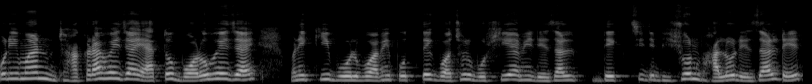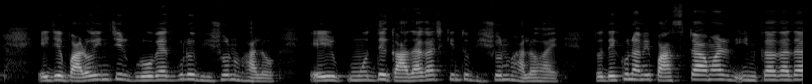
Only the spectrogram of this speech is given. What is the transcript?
পরিমাণ ঝাঁকড়া হয়ে যায়, এত বড় হয়ে যায় মানে কি বলব? আমি প্রত্যেক বছর বসিয়ে আমি রেজাল্ট দেখছি যে ভীষণ ভালো রেজাল্টের এই যে বারো ইঞ্চির গ্রো ব্যাগগুলো ভীষণ ভালো। এর মধ্যে গাঁদা গাছ কিন্তু ভীষণ ভালো হয়। তো দেখুন, আমি পাঁচটা আমার ইনকা গাদা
